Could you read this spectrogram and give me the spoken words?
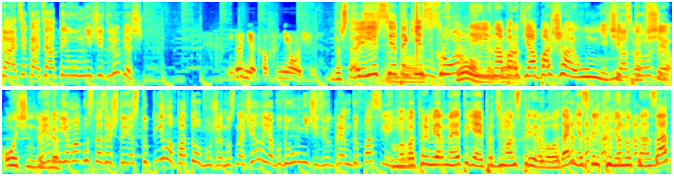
Катя. Катя, а ты умничать любишь? Да нет, как-то не очень. Да что, или все Ну, такие скромные, скромные, или да. наоборот, я обожаю умничать Я вообще, тоже. очень При люблю. этом я могу сказать, что я ступила потом уже, но сначала я буду умничать вот прям до последнего. Ну вот примерно это я и продемонстрировала, да, несколько минут назад.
